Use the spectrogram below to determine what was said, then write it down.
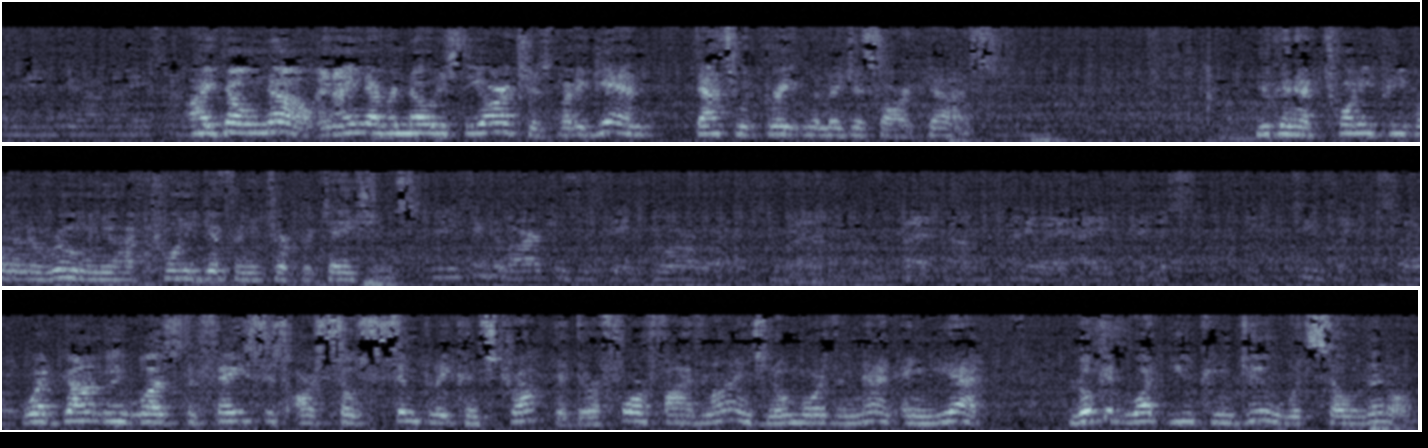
I mean, do you have any sense? I don't know, and I never noticed the arches, but again, that's what great religious art does. You can have 20 people in a room and you have 20 different interpretations. Mean, you think of arches as being doorways, you know, um, but um, anyway, I, I just it seems like it's so. What got me was the faces are so simply constructed. There are four or five lines, no more than that, and yet, look at what you can do with so little.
